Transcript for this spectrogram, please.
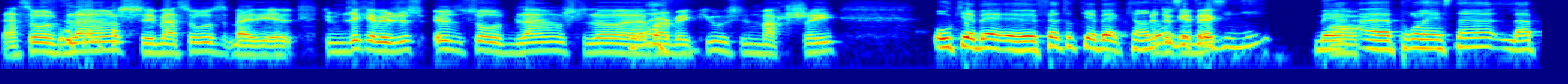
la sauce blanche, c'est ma sauce. Ben, euh, tu me dis qu'il y avait juste une sauce blanche, là, euh, barbecue sur le marché. Au Québec, euh, faite au Québec. Il y en a aux États-Unis, mais pour l'instant, la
